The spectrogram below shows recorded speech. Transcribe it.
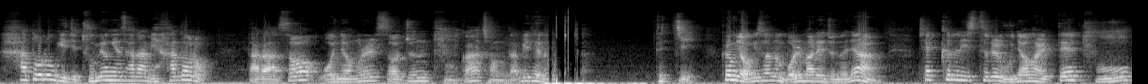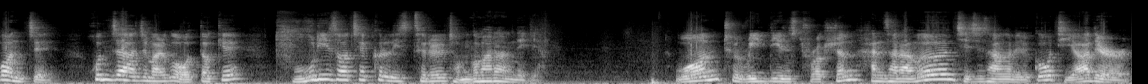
하도록이지. 두 명의 사람이 하도록. 따라서 원형을 써준 두가 정답이 되는 거죠. 됐지? 그럼 여기서는 뭘 말해주느냐? 체크리스트를 운영할 때 두 번째. 혼자 하지 말고 어떻게? 둘이서 체크리스트를 점검하라는 얘기야. One to read the instruction. 한 사람은 지시사항을 읽고 the other.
